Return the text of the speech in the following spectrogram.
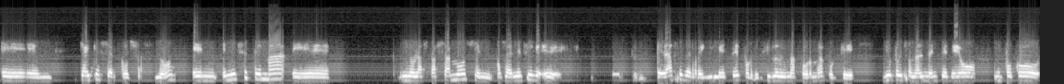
eh, que hay que hacer cosas, ¿no? En, en ese tema eh, nos las pasamos en, o sea, en ese eh, pedazo de reguilete, por decirlo de una forma, porque yo personalmente veo un poco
